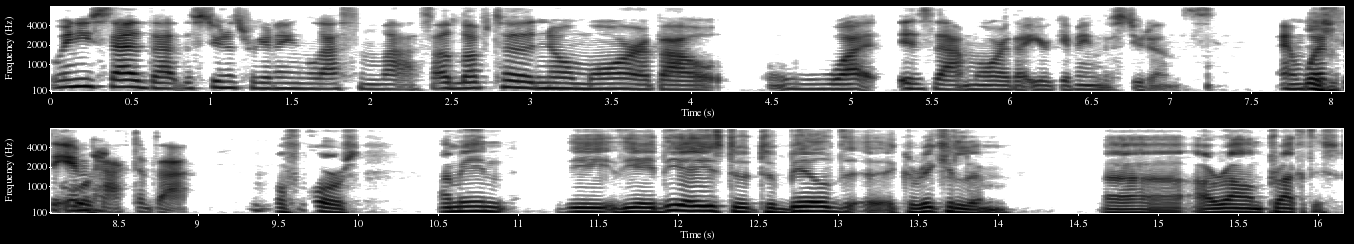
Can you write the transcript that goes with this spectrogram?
when you said that the students were getting less and less, I'd love to know more about what is that more that you're giving the students, and what's yes, the course. impact of that. Of course, I mean the the idea is to to build a curriculum uh, around practice.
